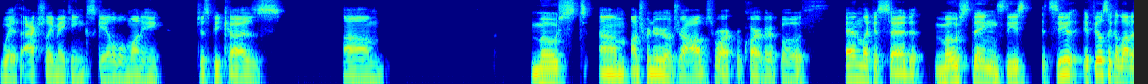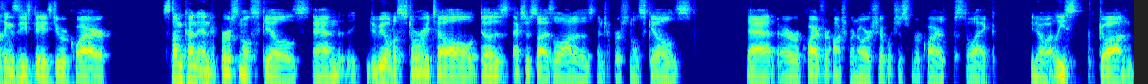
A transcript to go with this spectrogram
with actually making scalable money, just because um, most um, entrepreneurial jobs require a bit of both. And like I said, most things these it see it feels like a lot of things these days do require some kind of interpersonal skills, and to be able to storytell does exercise a lot of those interpersonal skills that are required for entrepreneurship, which just requires to like, you know, at least go out and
